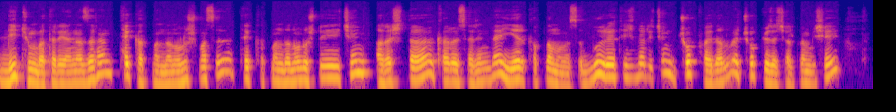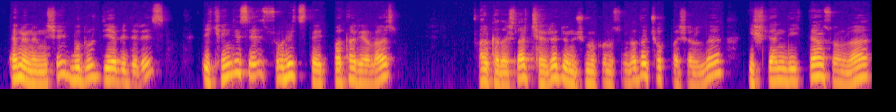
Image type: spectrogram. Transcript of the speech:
lityum bataryaya nazaran tek katmandan oluşması, tek katmandan oluştuğu için araçta karoserinde yer kaplamaması. Bu üreticiler için çok faydalı ve çok göze çarpan bir şey. En önemli şey budur diyebiliriz. İkincisi solid state bataryalar arkadaşlar çevre dönüşümü konusunda da çok başarılı. İşlendikten sonra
